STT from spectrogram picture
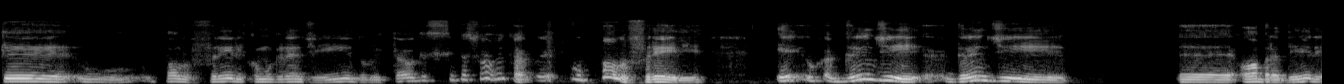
ter o Paulo Freire como grande ídolo e tal, eu disse assim, pessoal, vem cá, o Paulo Freire, a grande, grande é, obra dele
